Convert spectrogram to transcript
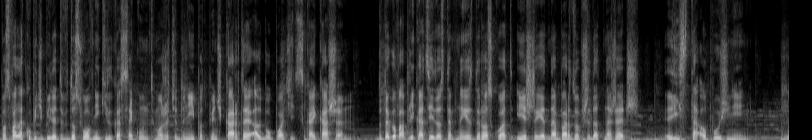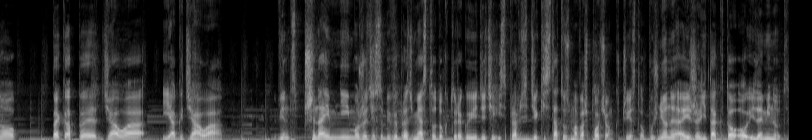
Pozwala kupić bilet w dosłownie kilka sekund, możecie do niej podpiąć kartę albo płacić Skycashem. Do tego w aplikacji dostępny jest rozkład i jeszcze jedna bardzo przydatna rzecz. Lista opóźnień. No, PKP działa jak działa, więc przynajmniej możecie sobie wybrać miasto, do którego jedziecie i sprawdzić, jaki status ma wasz pociąg. Czy jest opóźniony, a jeżeli tak, to o ile minut.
